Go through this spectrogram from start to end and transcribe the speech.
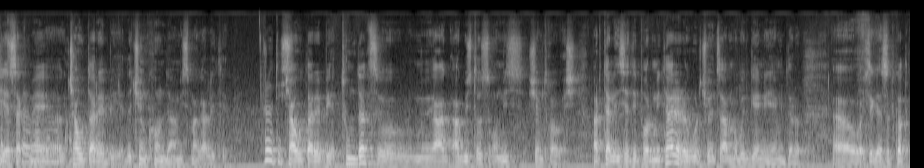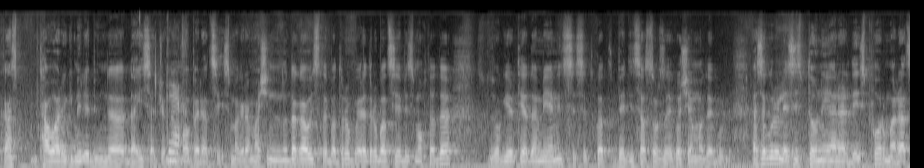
შეასაქმე ჩაუტარებია და ჩვენ ქონდა ამის მაგალითები. როდის? ჩაუტარებია. თუნდაც აგვისტოს ომის შემთხვევაში. მართალი ისეთი ფორმით არის როგორც ჩვენ წარმოგვიდგენია იმიტომ რომ ესე ასე თქვა თავარი გმირები უნდა დაისაჯონ ამ ოპერაციის მაგრამ მაშინ უნდა გავიცდებათ რომ პერეტრობაციების მოხდა და ზოგიერთი ადამიანიც ესე თქვა ბედით სასწორზე იყო შემოდებული. ასაკურელი ეს ის დონე არ არის ის ფორმა რაც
